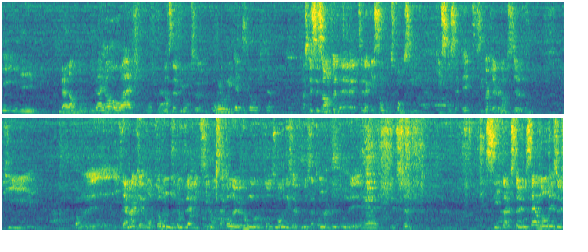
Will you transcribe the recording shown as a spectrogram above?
des. Des ballons? Des ballons, ouais. Non, c'était plus long que ça. Oui, oui, c'était plus long que ça. Parce que c'est ça, en fait, la, la question qu'on se pose, c'est qu'est-ce que c'était? C'est quoi qu'il y avait dans le ciel? Puis, bon, euh, évidemment qu'on tourne, comme vous l'avez dit, ça tourne un peu autour du monde des ovnis, ça tourne un peu autour de, tout ça. C'est un, un, mystère non résolu.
